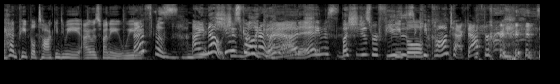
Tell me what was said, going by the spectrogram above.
had people talking to me. I was funny. We Beth was. I know she she's really good at it, She was. but she just refuses People- to keep contact afterwards.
